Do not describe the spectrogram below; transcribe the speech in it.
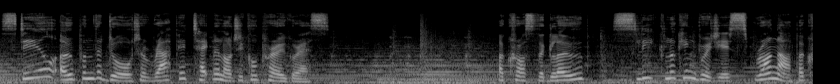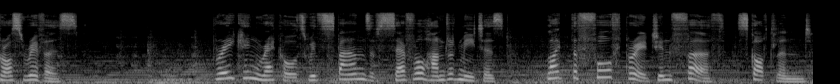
Steel opened the door to rapid technological progress. Across the globe, sleek-looking bridges sprung up across rivers, breaking records with spans of several hundred metres, like the Forth Bridge in Firth, Scotland.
